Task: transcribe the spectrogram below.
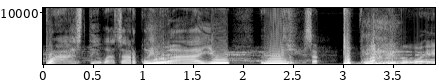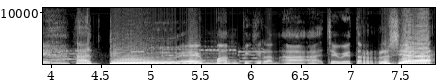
Pasti pacarku yo ayu. Wih, sedep lah ini pokoknya. Aduh, emang pikiran AA cewek terus ya.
